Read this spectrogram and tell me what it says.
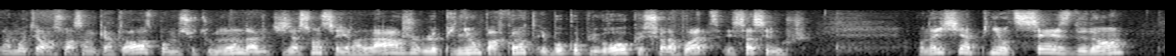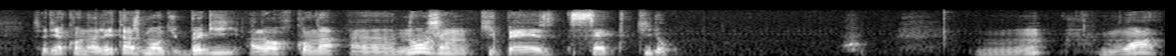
Un moteur en 74 pour monsieur tout le monde. À l'utilisation, ça ira large. Le pignon, par contre, est beaucoup plus gros que sur la boîte. Et ça, c'est louche. On a ici un pignon de 16 dedans. C'est-à-dire qu'on a l'étagement du buggy alors qu'on a un engin qui pèse 7 kg. Hmm. Moi,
